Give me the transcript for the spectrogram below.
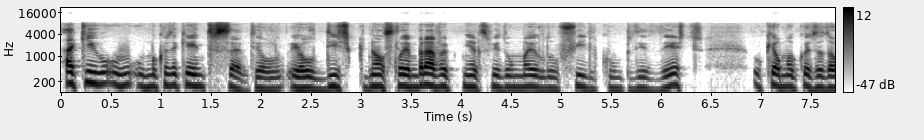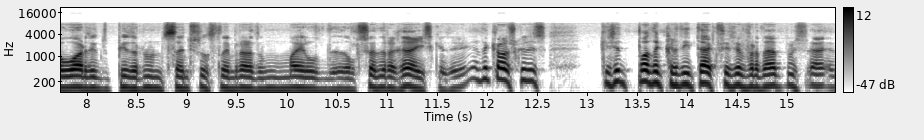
Há aqui uma coisa que é interessante. Ele, ele diz que não se lembrava que tinha recebido um mail do filho com um pedido destes, o que é uma coisa da ordem do Pedro Nuno Santos não se lembrar de um mail de Alexandra Reis. Quer dizer, é daquelas coisas que a gente pode acreditar que seja verdade, mas ah,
